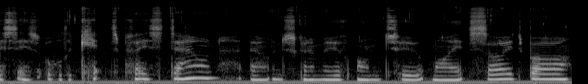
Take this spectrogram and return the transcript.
This is all the kit placed down. Uh, I'm just going to move on to my sidebar.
